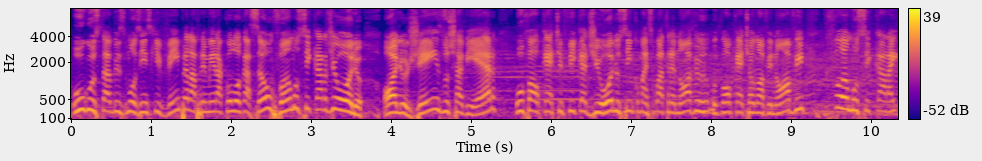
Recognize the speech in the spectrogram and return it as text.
o Gustavo Smozinski vem pela primeira colocação. Vamos ficar de olho. Olha o Gens, o Xavier, o Falquete fica de olho, 5 mais 4 é 9, o Falquete é o 9-9. Vamos ficar aí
